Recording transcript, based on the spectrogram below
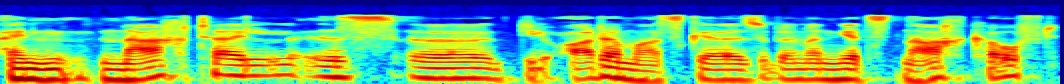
Ein Nachteil ist äh, die Ordermaske. Also wenn man jetzt nachkauft,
